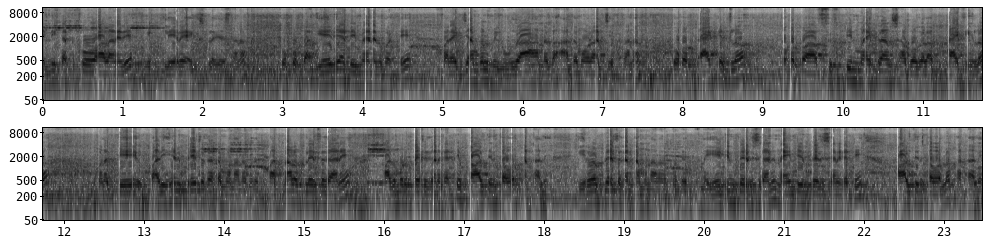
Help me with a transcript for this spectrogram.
ఎన్ని కట్టుకోవాలనేది మీకు క్లియర్గా ఎక్స్ప్లెయిన్ చేస్తాను. ఒక్కొక్క ఏరియా డిమాండ్ని బట్టి ఫర్ ఎగ్జాంపుల్ మీకు ఉదాహరణకు అర్థమవడానికి చెప్తాను. ఒక ప్యాకెట్లో ఒక ఫిఫ్టీన్ మైక్రామ్స్ అబోగల ప్యాకింగ్లో మనకి పదిహేను ప్లేట్లు కట్టమన్నాను అనుకోండి పద్నాలుగు ప్లేట్లు కానీ పదమూడు ప్లేట్లు కానీ కట్టి పాలిథిన్ కవర్ కట్టాలి. ఇరవై ప్లేట్లు కట్టమన్నారు అనుకోండి. ఎయిటీన్ ప్లేట్స్ కానీ నైన్టీన్ ప్లేట్స్ కానీ కట్టి పాలిథిన్ కవర్లో కట్టాలి.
